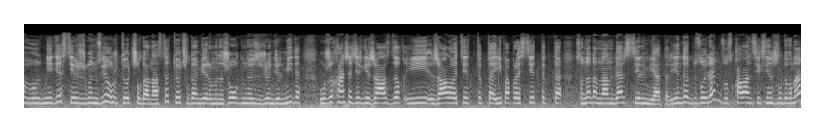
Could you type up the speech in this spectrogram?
Бұл неде істеп жүргенімізге уже төрт жылдан асты төрт жылдан бері міне жолдың өзі жөнделмейді уже қанша жерге жаздық и жаловать еттік та и попросить еттік та сонда да мынаның бәрі істелінбей жатыр енді біз ойлаймыз осы қаланың сексен жылдығына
